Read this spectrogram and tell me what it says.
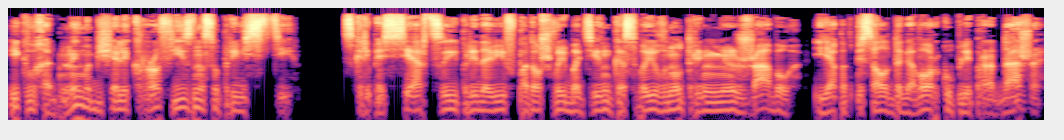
и к выходным обещали кровь из носу привезти. Скрипя сердце и придавив подошвой ботинка свою внутреннюю жабу, я подписал договор купли-продажи,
